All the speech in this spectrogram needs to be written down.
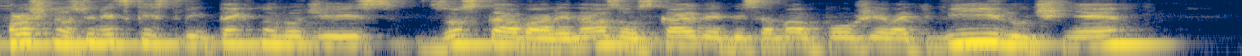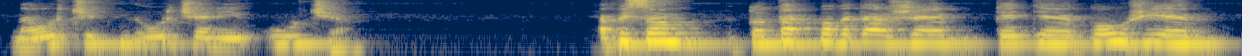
Spoločnosť Unický String Technologies zostáva, ale názov Skyway by sa mal používať výlučne na určený účel. Aby som to tak povedal, že keď použijem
